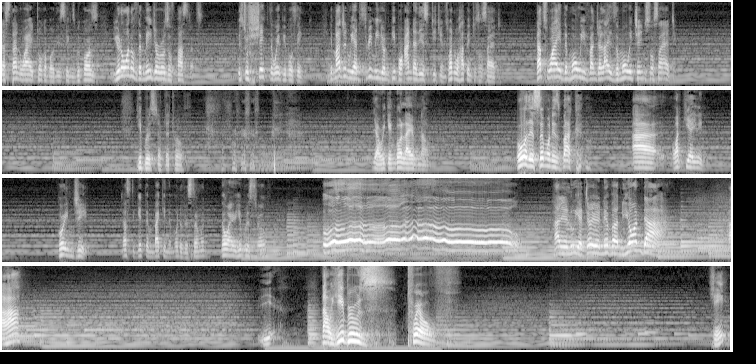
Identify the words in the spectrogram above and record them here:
understand why I talk about these things because you know one of the major roles of pastors is to shape the way people think. Imagine we had 3 million people under these teachings. What will happen to society? That's why the more we evangelize, the more we change society. Hebrews chapter 12. yeah, we can go live now. Oh, the sermon is back. Uh, what key are you in? Go in G. Just to get them back in the mood of a sermon. No worry, Hebrews 12. Oh, hallelujah. Tell your neighbor, yonder. Uh huh. Yeah. Now, Hebrews 12. Okay.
